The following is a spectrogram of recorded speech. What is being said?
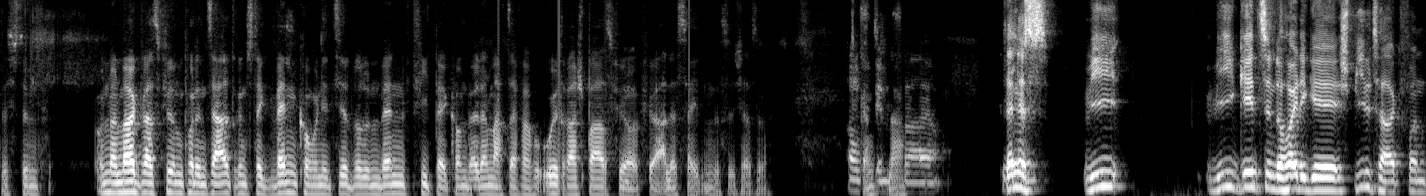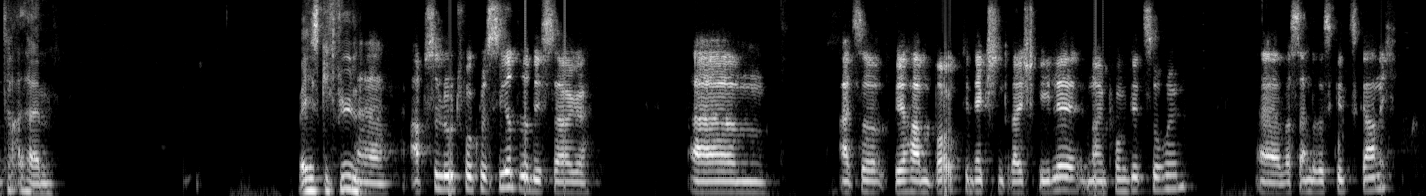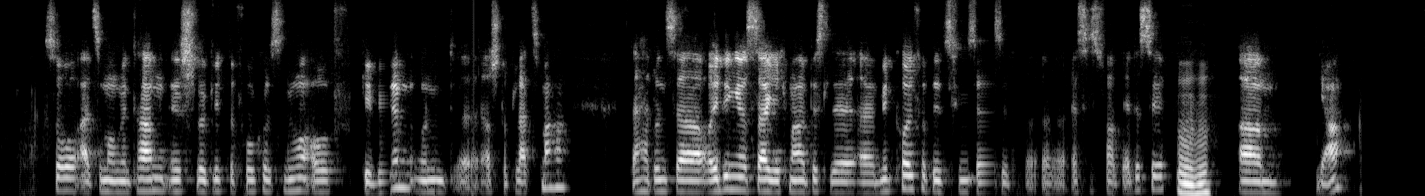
Das stimmt. Und man merkt, was für ein Potenzial drin steckt, wenn kommuniziert wird und wenn Feedback kommt, weil dann macht es einfach ultra Spaß für, für alle Seiten. Das ist ja so. Auf Ganz jeden klar. Fall, ja. Dennis, wie, wie geht's in der heutige Spieltag von Talheim? Welches Gefühl? Äh, absolut fokussiert, würde ich sagen. Ähm, also, wir haben Bock, die nächsten drei Spiele neun Punkte zu holen. Äh, was anderes gibt es gar nicht. So, also momentan ist wirklich der Fokus nur auf Gewinnen und äh, erster Platz machen. Da hat uns ja Eudinger, sage ich mal, ein bisschen äh, mitgeholfen, beziehungsweise äh, SSV Dettesee. Mhm. Ähm, ja,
